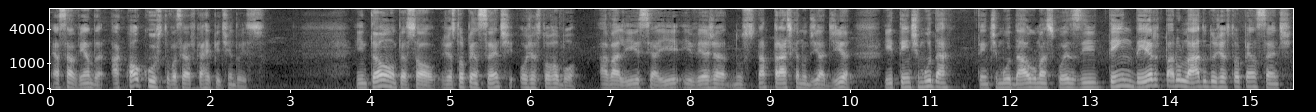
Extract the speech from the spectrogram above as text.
essa venda. A qual custo você vai ficar repetindo isso? Então, pessoal, gestor pensante ou gestor robô? Avalie-se aí e veja nos, na prática, no dia a dia, e tente mudar. Tente mudar algumas coisas e tender para o lado do gestor pensante.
